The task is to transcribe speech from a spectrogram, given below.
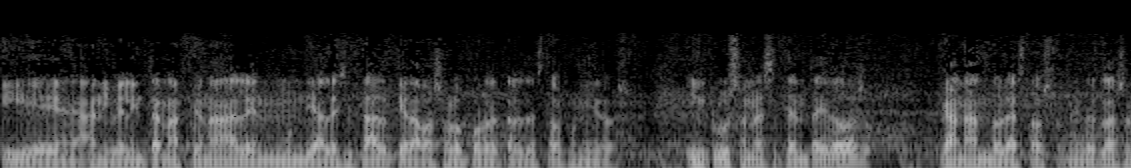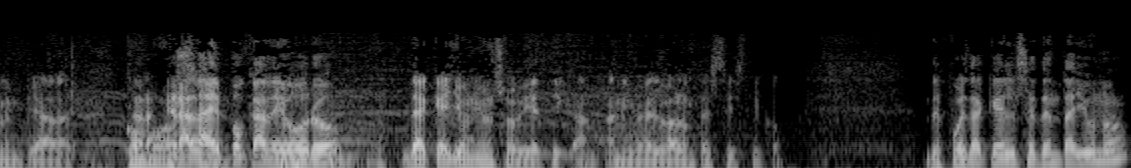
y eh, a nivel internacional en mundiales y tal quedaba solo por detrás de Estados Unidos. Incluso en el 72 ganándole a Estados Unidos las Olimpiadas. ¿Cómo era la época de oro de aquella Unión Soviética a nivel baloncestístico. Después de aquel 71,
